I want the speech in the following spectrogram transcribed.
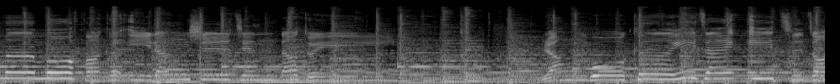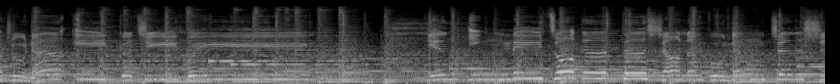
么魔法可以让时间倒退，让我可以再一次抓住那一个机会？电影里做的特效能不能真实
